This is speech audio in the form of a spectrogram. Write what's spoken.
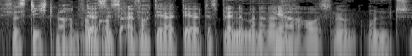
Das ist Dichtmachen vom das Kopf. ist einfach der, der, das blendet man dann einfach Ja. aus, ne? Und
